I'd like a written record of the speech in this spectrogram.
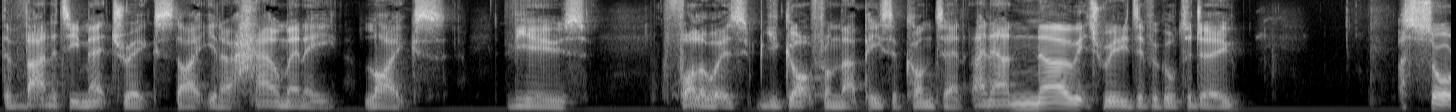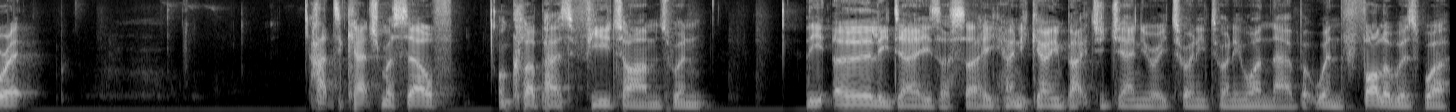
the vanity metrics like, you know, how many likes, views, followers you got from that piece of content. And I know it's really difficult to do. I saw it. Had to catch myself on Clubhouse a few times when the early days, I say, only going back to January 2021 now, but when followers were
